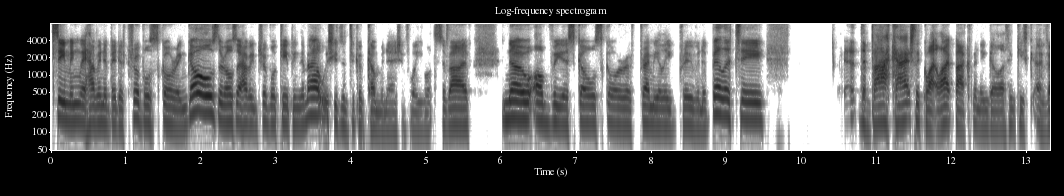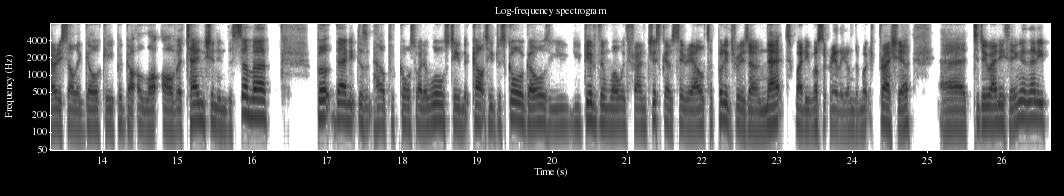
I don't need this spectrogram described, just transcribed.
seemingly having a bit of trouble scoring goals. They're also having trouble keeping them out, which isn't a good combination for where you want to survive. No obvious goal scorer of Premier League proven ability at the back, I actually quite like Bachmann in goal. I think he's a very solid goalkeeper, got a lot of attention in the summer. But then it doesn't help, of course, when a Wolves team that can't seem to score goals, you, you give them one with Francisco Ciriel put it through his own net when he wasn't really under much pressure uh, to do anything. And then he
